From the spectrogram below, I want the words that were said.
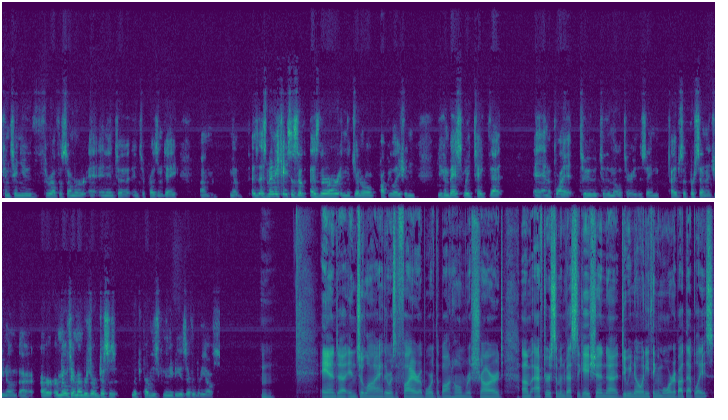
continued throughout the summer and, and into into present day. Um, you know, as, as many cases of, as there are in the general population, you can basically take that and, and, apply it to to the military. The same types of percentage. You know, our, our, our military members are just as much part of this community as everybody else. Hmm. And uh, in July, there was a fire aboard the Bonhomme Richard. Um, after some investigation, uh, do we know anything more about that blaze?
